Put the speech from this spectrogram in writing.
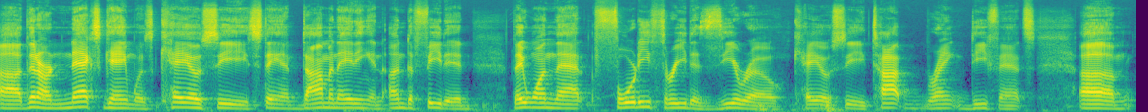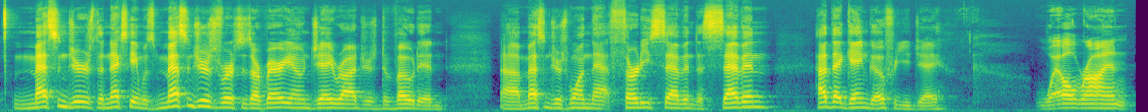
Uh, then our next game was KOC staying dominating and undefeated. They won that 43 to 0 KOC, top ranked defense. Um, Messengers, the next game was Messengers versus our very own Jay Rogers Devoted. Uh, Messengers won that 37 to 7. How'd that game go for you, Jay? Well, Ryan,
